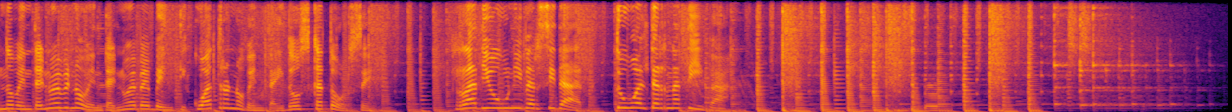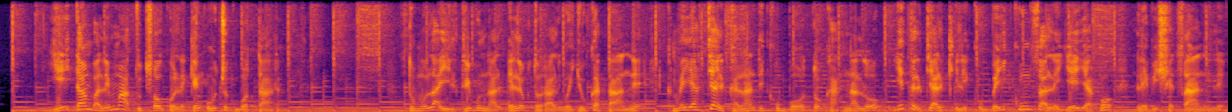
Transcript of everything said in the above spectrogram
9999 24 92 14. Radio Universidad, tu alternativa. Yeitan vale matu ken uchuk botar. Tumula il Tribunal Electoral we Yucatán, kmeyahtial kalandik uboto kahnalo yeteltial kilik ubei kunsa le yeyako le bishetsanile.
